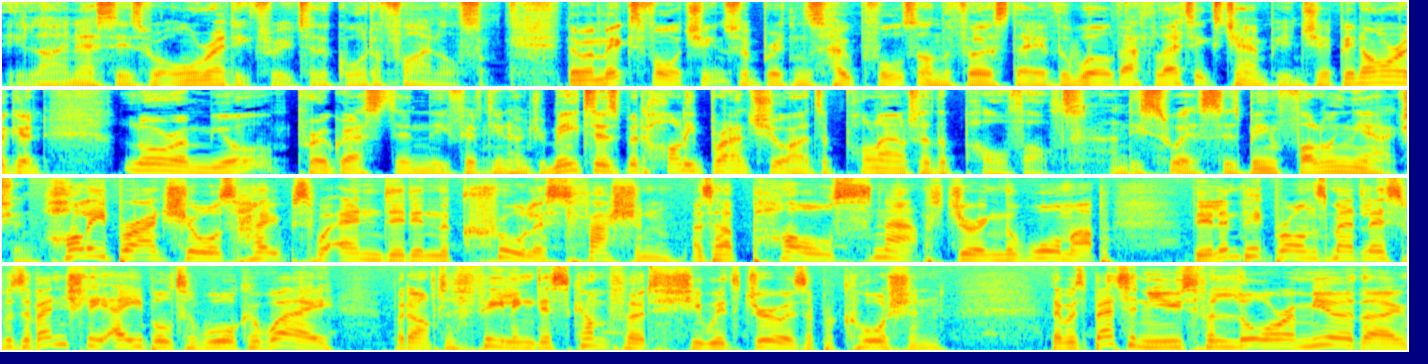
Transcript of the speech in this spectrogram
The Lionesses were already through to the quarter-finals. There were mixed fortunes for Britain's hopefuls on the first day of the World Athletics Championship in Oregon. Laura Muir progressed in the 1500 metres, but Holly Bradshaw had to pull out of the pole vault. Andy Swiss has been following the action. Holly Bradshaw's hopes were ended in the cruelest fashion as her pole snapped during the warm-up. The Olympic bronze medalist was eventually able to walk away, but after feeling discomfort, she withdrew as a precaution. There was better news for Laura Muir, though,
